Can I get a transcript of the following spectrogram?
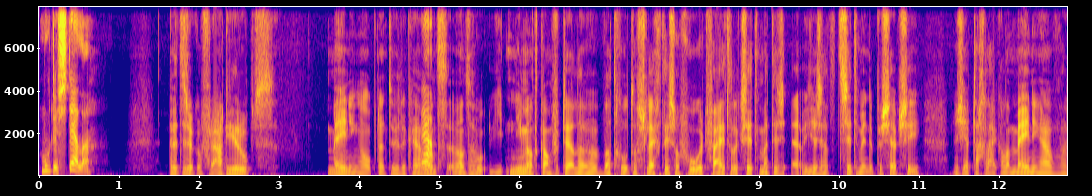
moeten stellen. En het is ook een vraag die roept meningen op natuurlijk. Hè? Ja. Want, want hoe, niemand kan vertellen wat goed of slecht is of hoe het feitelijk zit. Maar het is, eh, je zegt het zit hem in de perceptie. Dus je hebt daar gelijk al een mening over.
